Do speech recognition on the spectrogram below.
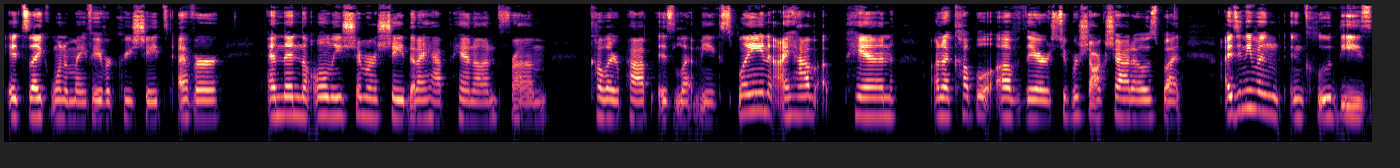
it's like one of my favorite crease shades ever. And then the only shimmer shade that I have pan on from ColourPop is Let Me Explain. I have a pan on a couple of their Super Shock shadows, but I didn't even include these,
